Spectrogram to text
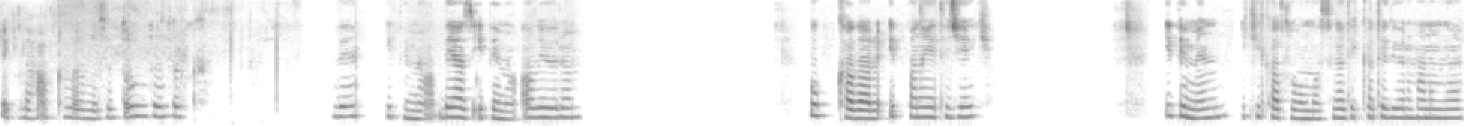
Şekilde halkalarımızı doldurduk. Ve ipimi, beyaz ipimi alıyorum. Bu kadar ip bana yetecek. İpimin iki katlı olmasına dikkat ediyorum hanımlar.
